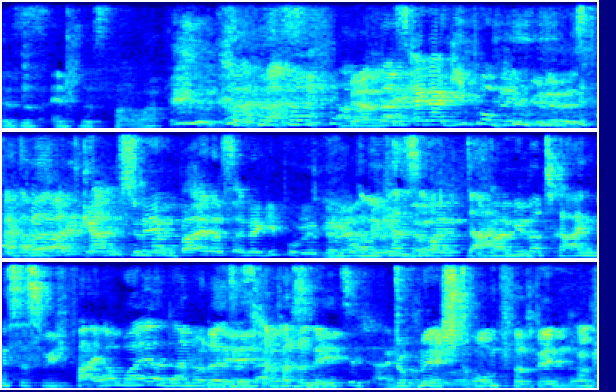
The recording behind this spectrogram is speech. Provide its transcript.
Das ist Endless Power. wir haben das Energieproblem gelöst. Aber halt ganz nebenbei das Energieproblem gelöst. Aber kannst du man- Daten übertragen? Ist es wie Firewire dann oder Nee, ist es einfach das nur sich eine dumme. Stromverbindung?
